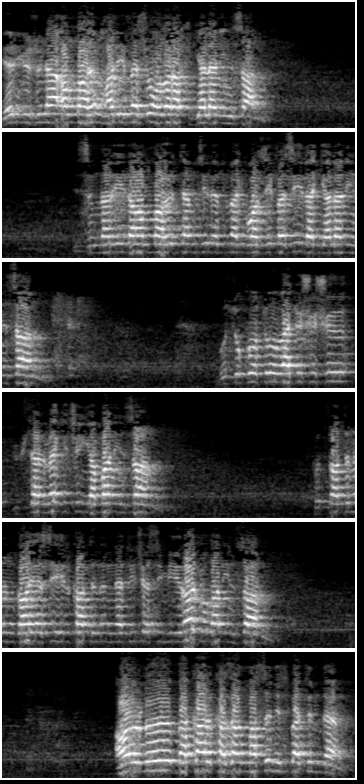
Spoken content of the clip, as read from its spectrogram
yeryüzüne Allah'ın halifesi olarak gelen insan, isimleriyle Allah'ı temsil etmek vazifesiyle gelen insan, bu sukutu ve düşüşü yükselmek için yapan insan, fıtratının gayesi, hilkatının neticesi miraç olan insan, ağırlığı bekar kazanması nispetinden,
